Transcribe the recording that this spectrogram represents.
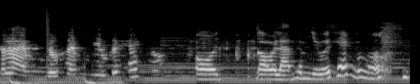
sẽ làm được thêm nhiều cái khác nữa Ôi, đòi làm thêm nhiều cái khác luôn hả?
